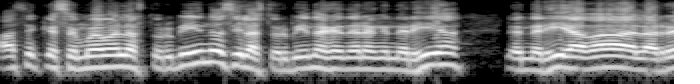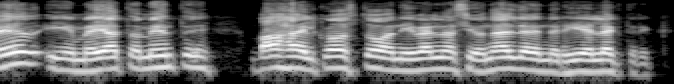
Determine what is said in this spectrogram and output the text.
hace que se muevan las turbinas y las turbinas generan energía. La energía va a la red y inmediatamente baja el costo a nivel nacional de la energía eléctrica.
